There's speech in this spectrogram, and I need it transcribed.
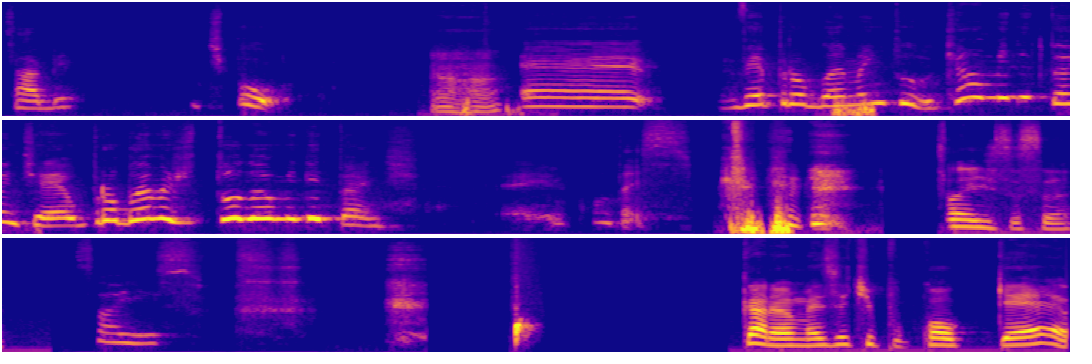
sabe? Tipo, Aham. é, vê problema em tudo. Que é o militante. É, o problema de tudo é o militante. É, acontece. Só isso, só. Só isso. Cara, mas é tipo, qualquer.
